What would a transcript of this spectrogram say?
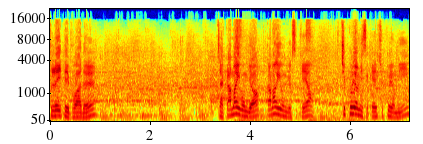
슬레이트의 부하들. 자, 까마귀 공격. 까마귀 공격 쓸게요. 직구요미 쓸게요, 직구요미.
